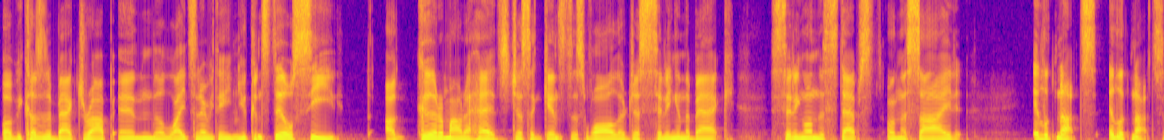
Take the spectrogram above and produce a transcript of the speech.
but because of the backdrop and the lights and everything, you can still see a good amount of heads just against this wall or just sitting in the back, sitting on the steps on the side. It looked nuts. It looked nuts.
